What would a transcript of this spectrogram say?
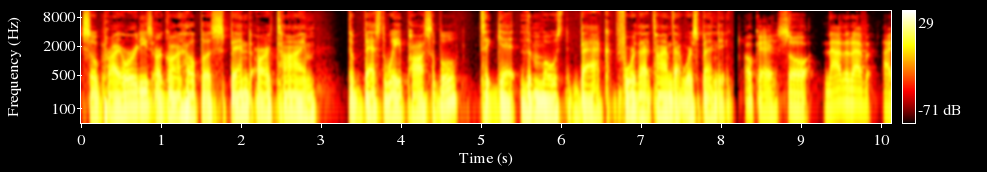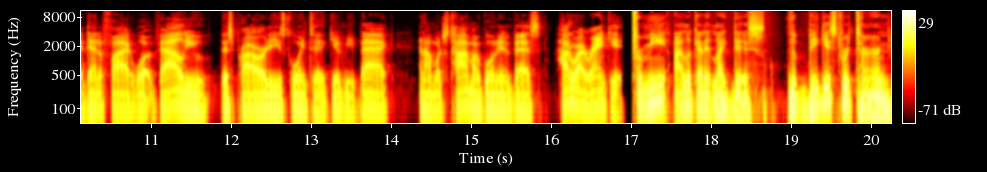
So priorities are going to help us spend our time the best way possible to get the most back for that time that we're spending. Okay. So now that I've identified what value this priority is going to give me back and how much time I'm going to invest, how do I rank it? For me, I look at it like this the biggest return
